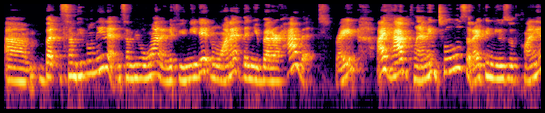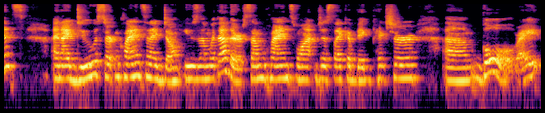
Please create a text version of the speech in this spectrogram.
um, but some people need it and some people want it. If you need it and want it, then you better have it, right? I have planning tools that I can use with clients. And I do with certain clients and I don't use them with others. Some clients want just like a big picture um, goal, right?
